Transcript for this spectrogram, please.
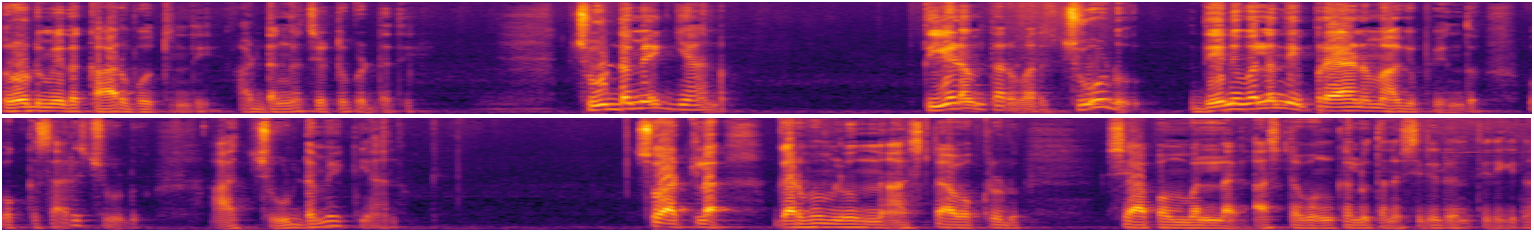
రోడ్డు మీద కారు పోతుంది అడ్డంగా చెట్టు పడ్డది చూడడమే జ్ఞానం. తీయడం తర్వాత చూడు దేనివల్ల నీ ప్రయాణం ఆగిపోయిందో ఒక్కసారి చూడు. ఆ చూడడమే జ్ఞానం. సో అట్లా గర్భంలో ఉన్న అష్టావక్రుడు శాపం వల్ల అష్టవంకలు తన శరీరం తిరిగిన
